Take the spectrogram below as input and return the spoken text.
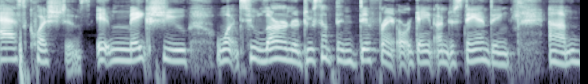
ask questions. It makes you want to learn or do something different or gain understanding um,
